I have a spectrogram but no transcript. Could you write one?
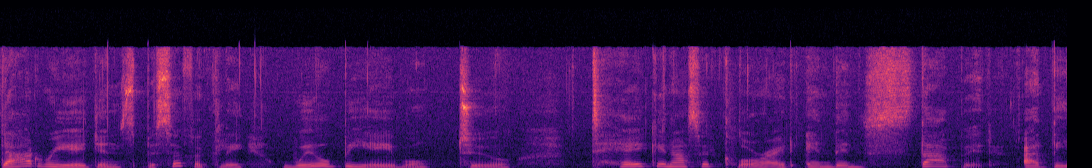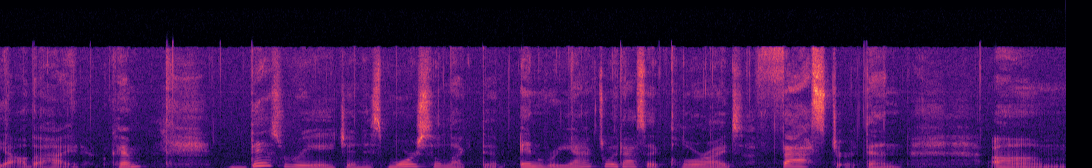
that reagent specifically will be able to take an acid chloride and then stop it at the aldehyde. Okay, this reagent is more selective and reacts with acid chlorides faster than um,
